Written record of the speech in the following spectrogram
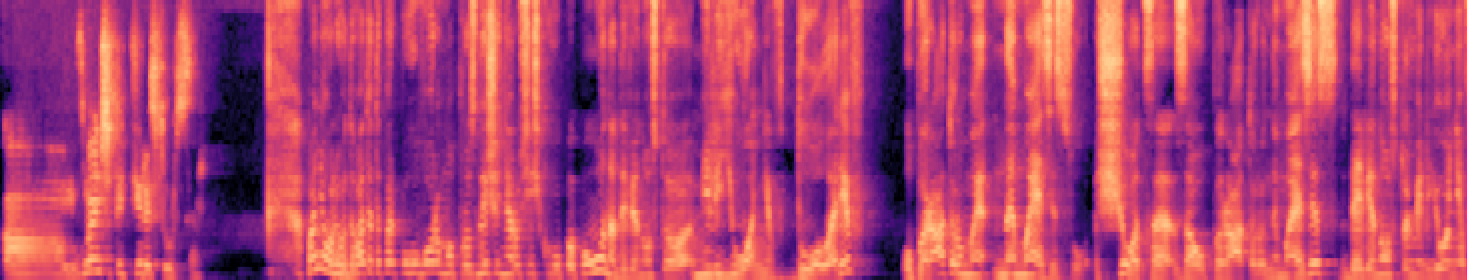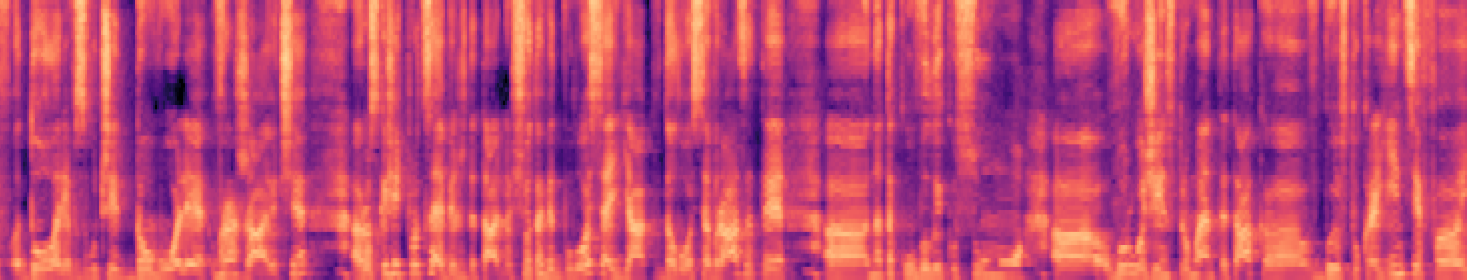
а, зменшити ці ресурси. Пані Ольго, давайте тепер поговоримо про знищення російського ППО на 90 мільйонів доларів операторами Немезісу. Що це за оператори Немезіс? 90 мільйонів доларів звучить доволі вражаюче. Розкажіть про це більш детально. Що там відбулося, як вдалося вразити е, на таку велику суму е, ворожі інструменти, так е, вбивств українців. Е,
